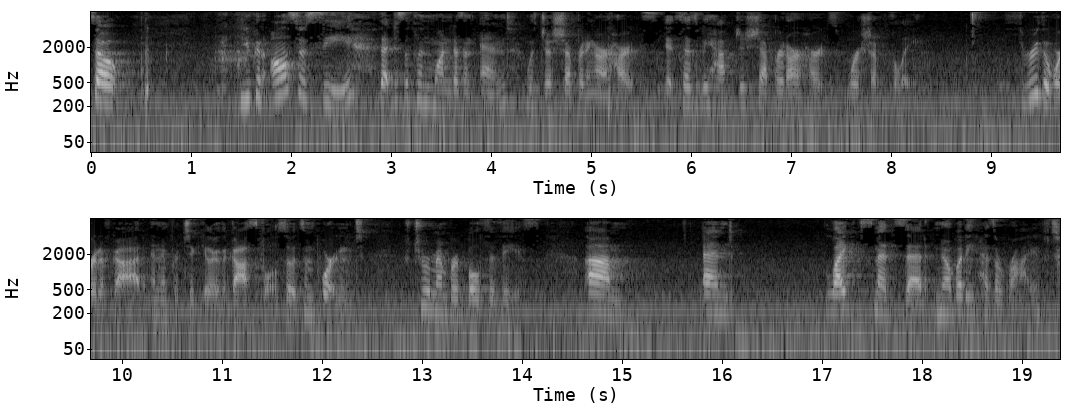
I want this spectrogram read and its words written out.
So you can also see that discipline one doesn't end with just shepherding our hearts. It says we have to shepherd our hearts worshipfully through the Word of God and, in particular, the gospel. So it's important to remember both of these. Um, and like Smed said, nobody has arrived.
